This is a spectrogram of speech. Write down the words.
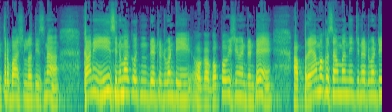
ఇతర భాషల్లో తీసినా కానీ ఈ సినిమాకి ఉండేటటువంటి ఒక గొప్ప విషయం ఏంటంటే ఆ ప్రేమకు సంబంధించినటువంటి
